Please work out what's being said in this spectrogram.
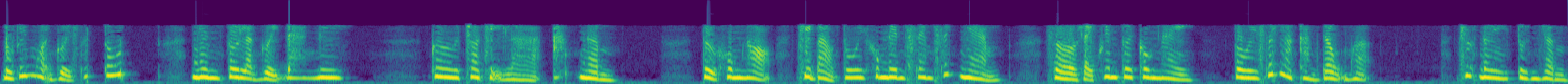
đối với mọi người rất tốt, nhưng tôi là người đa nghi. Cứ cho chị là áp ngầm. Từ hôm nọ, chị bảo tôi không nên xem sách nhảm, giờ lại khuyên tôi câu này, tôi rất là cảm động ạ. Trước đây tôi nhầm,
